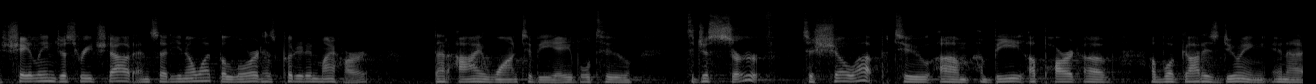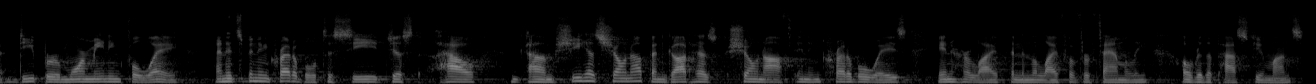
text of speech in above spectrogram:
Shailene just reached out and said, You know what? The Lord has put it in my heart that I want to be able to, to just serve, to show up, to um, be a part of, of what God is doing in a deeper, more meaningful way. And it's been incredible to see just how um, she has shown up and God has shown off in incredible ways in her life and in the life of her family over the past few months.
